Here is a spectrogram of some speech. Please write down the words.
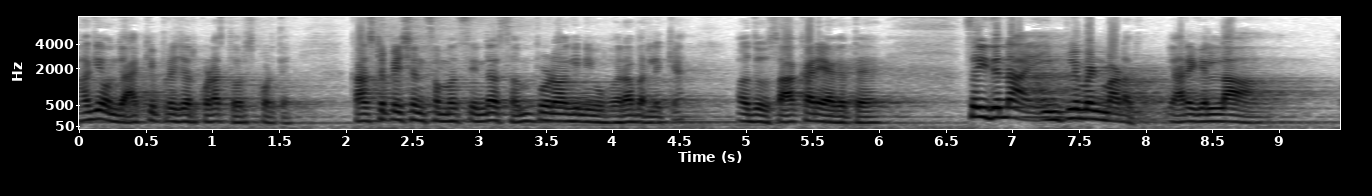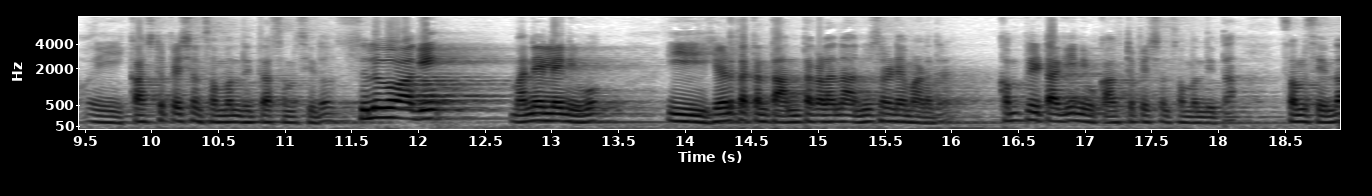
ಹಾಗೆ ಒಂದು ಆಕ್ಯುಪ್ರೆಷರ್ ಕೂಡ ತೋರಿಸ್ಕೊಡ್ತೇನೆ. ಕಾನ್ಸ್ಟಿಪೇಷನ್ ಸಮಸ್ಯೆಯಿಂದ ಸಂಪೂರ್ಣವಾಗಿ ನೀವು ಹೊರ ಬರಲಿಕ್ಕೆ ಅದು ಸಹಕಾರಿಯಾಗುತ್ತೆ ಸೊ ಇದನ್ನು ಇಂಪ್ಲಿಮೆಂಟ್ ಮಾಡೋದು. ಯಾರಿಗೆಲ್ಲ ಈ ಕಾನ್ಸ್ಟಿಪೇಷನ್ ಸಂಬಂಧಿತ ಸಮಸ್ಯೆ ಇದು ಸುಲಭವಾಗಿ ಮನೆಯಲ್ಲೇ ನೀವು ಈ ಹೇಳ್ತಕ್ಕಂಥ ಹಂತಗಳನ್ನು ಅನುಸರಣೆ ಮಾಡಿದ್ರೆ ಕಂಪ್ಲೀಟಾಗಿ ನೀವು ಕಾನ್ಸ್ಟಿಪೇಷನ್ ಸಂಬಂಧಿತ ಸಮಸ್ಯೆಯಿಂದ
